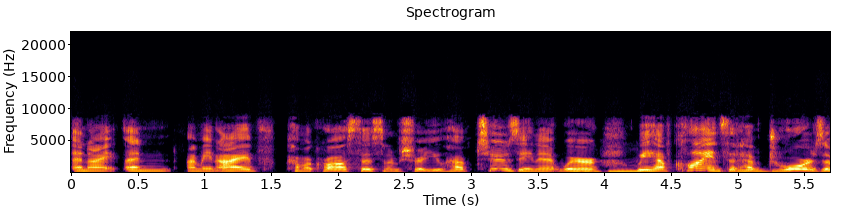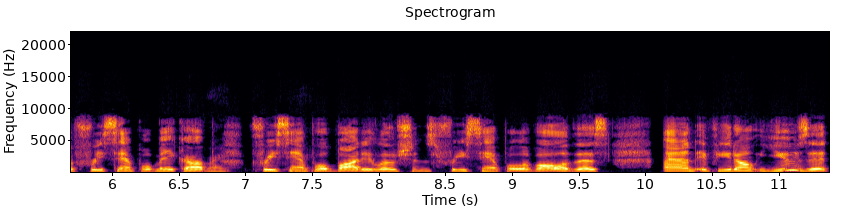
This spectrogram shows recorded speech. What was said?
and i and i mean i've come across this and i'm sure you have too Zeenat, where Mhm. we have clients that have drawers of free sample makeup Right. free sample body lotions free sample of all of this and if you don't use it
